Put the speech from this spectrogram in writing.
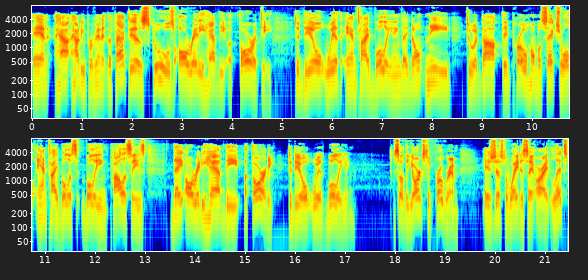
And how, how do you prevent it? The fact is, schools already have the authority to deal with anti bullying. They don't need to adopt the pro homosexual anti bullying policies. They already have the authority to deal with bullying. So the yardstick program is just a way to say, all right, let's,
